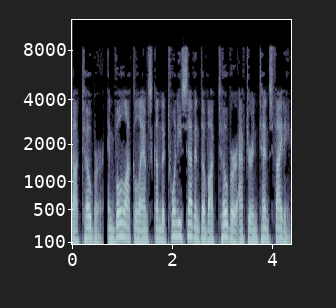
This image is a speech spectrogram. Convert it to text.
October, and Volokolamsk on 27 October after intense fighting.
